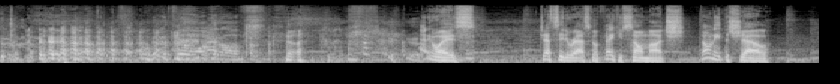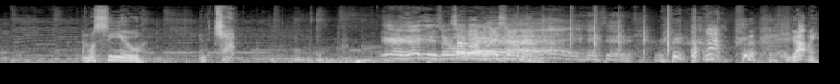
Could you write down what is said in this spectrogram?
Walking off. Anyways, Jet City Rascal, thank you so much. Don't eat the shell. And we'll see you in the chat. Yay, thank you, sir. So, Walken. welcome, ladies and gentlemen. You got me.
